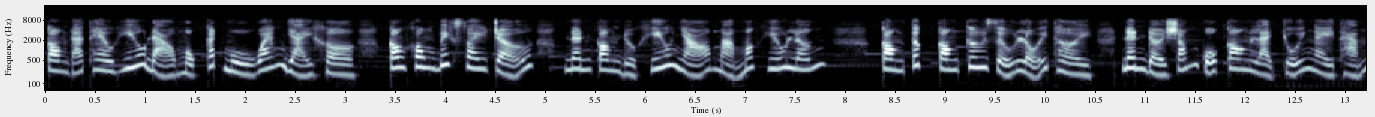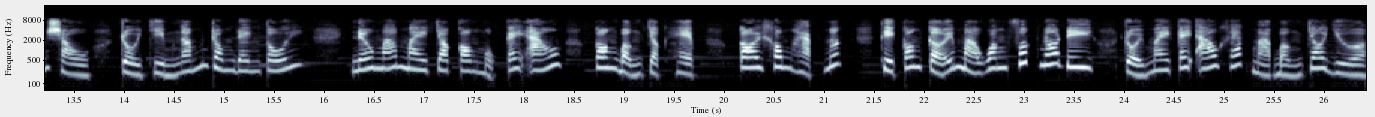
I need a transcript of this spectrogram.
con đã theo hiếu đạo một cách mù quáng dại khờ, con không biết xoay trở, nên con được hiếu nhỏ mà mất hiếu lớn. Con tức con cư xử lỗi thời, nên đời sống của con là chuỗi ngày thảm sầu, rồi chìm ngắm trong đen tối. Nếu má may cho con một cái áo, con bận chật hẹp, coi không hạp mắt, thì con cởi mà quăng phức nó đi, rồi may cái áo khác mà bận cho vừa.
